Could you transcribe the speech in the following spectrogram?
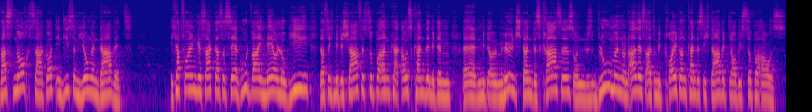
Was noch sah Gott in diesem jungen David? Ich habe vorhin gesagt, dass er sehr gut war in Meologie, dass ich mit der Schafe super auskannte, mit dem, äh, mit dem Höhenstand des Grases und Blumen und alles, also mit Kräutern kannte sich David, glaube ich, super aus.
